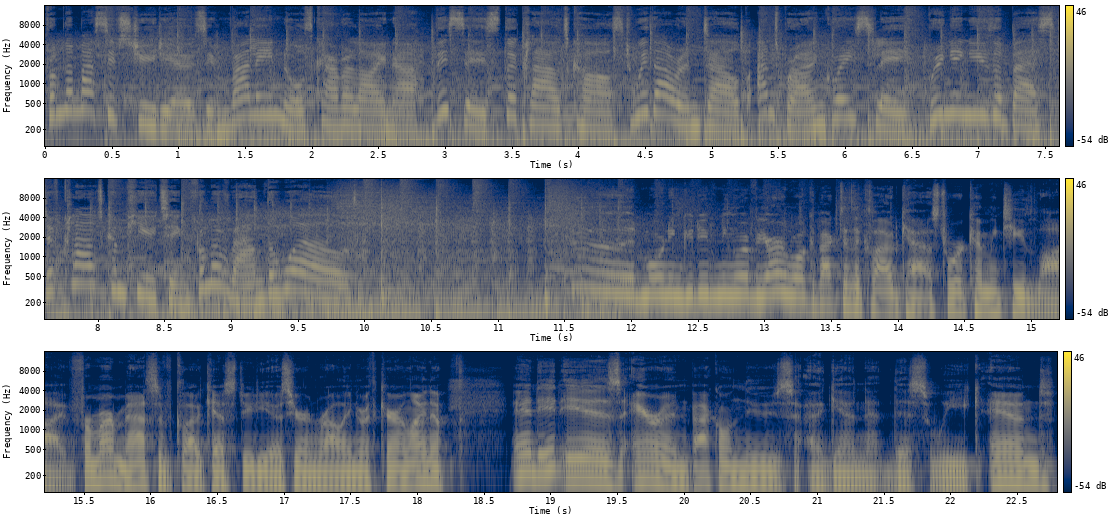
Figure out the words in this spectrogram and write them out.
from the massive studios in Raleigh, North Carolina. This is the Cloudcast with Aaron Delp and Brian Gracely, bringing you the best of cloud computing from around the world. Good morning, good evening, wherever you are, and welcome back to the Cloudcast. We're coming to you live from our massive Cloudcast studios here in Raleigh, North Carolina. And it is Aaron back on news again this week. And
